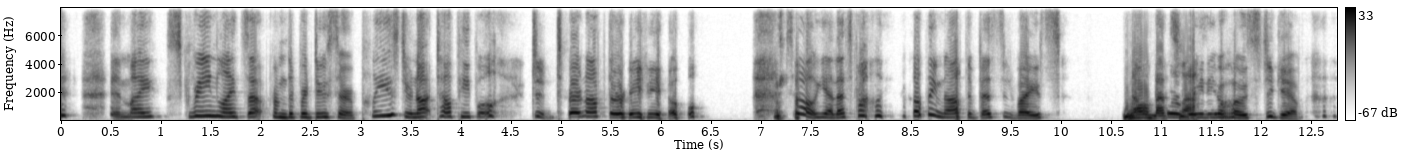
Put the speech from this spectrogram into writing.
and my screen lights up from the producer. Please do not tell people to turn off the radio. so yeah, that's probably probably not the best advice. No, that's not radio host to give.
